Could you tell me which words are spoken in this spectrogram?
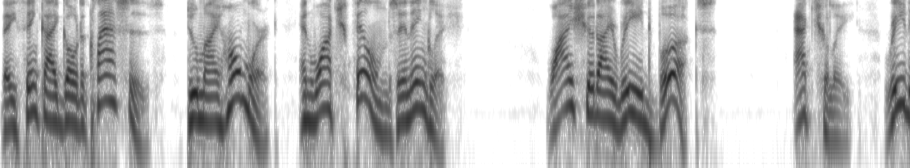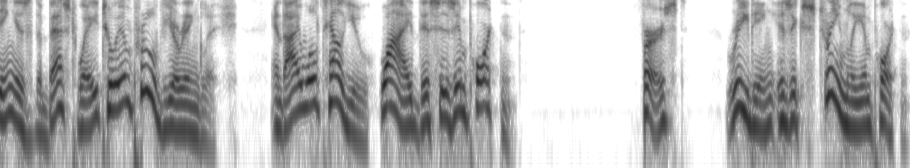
They think I go to classes, do my homework, and watch films in English. Why should I read books? Actually, reading is the best way to improve your English, and I will tell you why this is important. First, reading is extremely important.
